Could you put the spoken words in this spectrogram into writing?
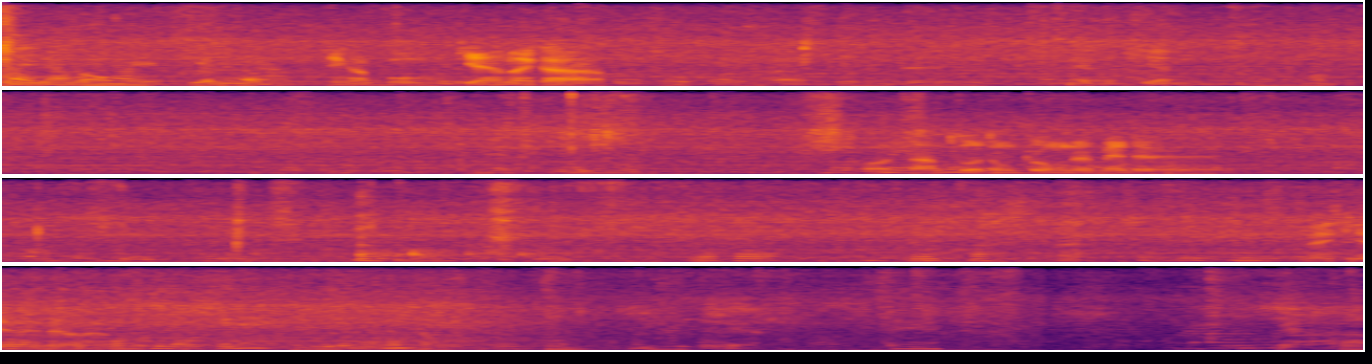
ใส่แล้วน้องแม่เขียนหน่อยนี่ครับผมเขียนให้หน่อยครับขอลาบแม่เคียนขอสามตัวตรงๆเด้อแม่เด้อ แล้วก็แล้วก็แม่เขียนให้แล้วนะครัอบเราไดเก้า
